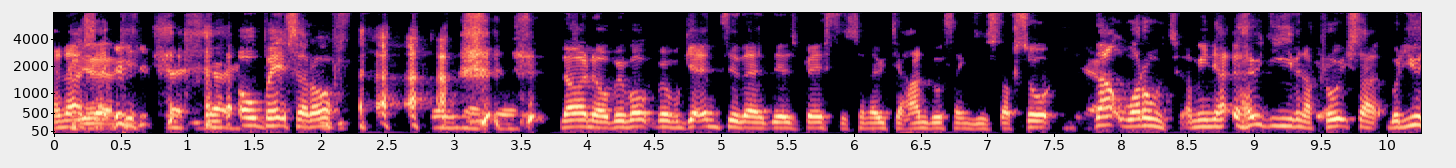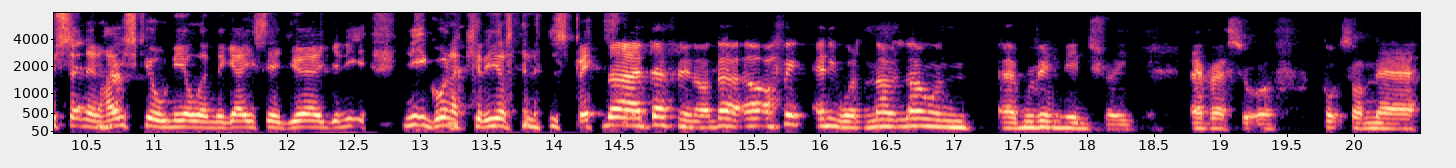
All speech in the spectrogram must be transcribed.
and that's yeah. it. all bets are off. no, no, we will we will get into the, the asbestos and how to handle things and stuff. So yeah. that world, I mean, how do you even approach that? Were you sitting in high school, Neil, and the guy said, "Yeah, you need you need to go on a career in asbestos"? No, definitely not. No, I think anyone, no, no one uh, within the industry ever sort of puts on their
